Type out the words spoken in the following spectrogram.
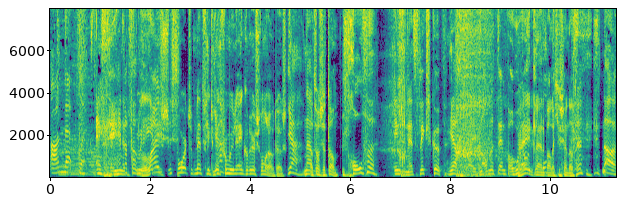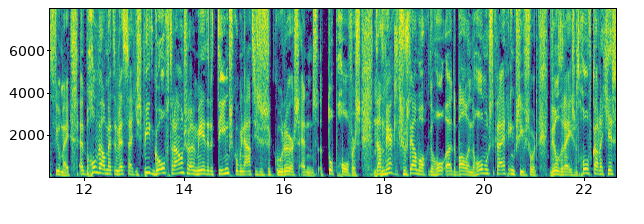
on Netflix. En geen 1 Live sports op Netflix Ja. met Formule 1-coureurs zonder auto's. Ja, nou, Wat was het dan? golven in de Netflix Cup. Ja, even een ander tempo. Hoewel Hele het kleine begon- balletjes zijn dat, hè? Nou, het viel mee. Het begon wel met een wedstrijdje speed golf trouwens. waar Meerdere teams, combinaties tussen coureurs en topgolfers... Mhm. daadwerkelijk zo snel mogelijk de, hol- eh, de bal in de hol moesten krijgen. Inclusief een soort wilde race met golfkarretjes.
